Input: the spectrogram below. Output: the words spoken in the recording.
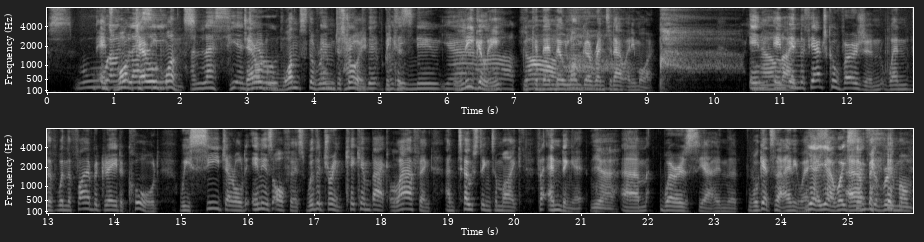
It's what Gerald he- wants. Unless he and Gerald, Gerald, wants the room destroyed because, because he knew, yeah, legally oh, he can then no longer rent it out anymore. In, know, in, like- in the theatrical version, when the when the fire brigade called, we see Gerald in his office with a drink, kicking back, laughing, and toasting to Mike for ending it. Yeah. Um, whereas, yeah, in the we'll get to that anyway. Yeah, yeah, well, he sets the room on he-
